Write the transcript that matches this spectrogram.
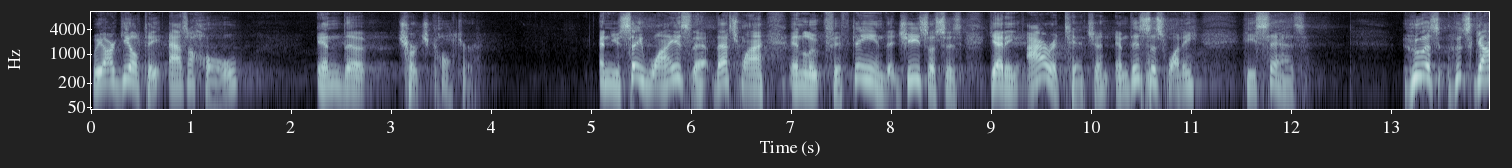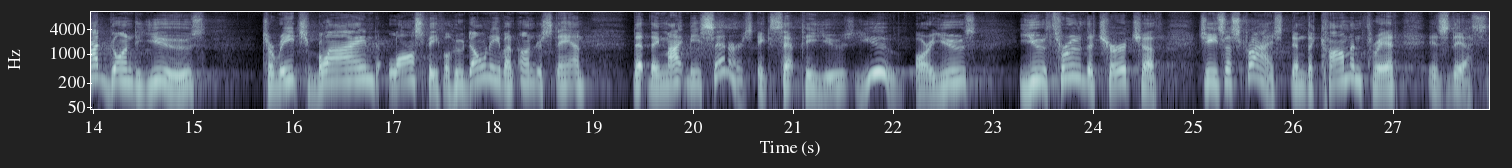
We are guilty as a whole in the church culture. And you say, why is that? That's why in Luke 15 that Jesus is getting our attention, and this is what he, he says. Who is, who's God going to use to reach blind, lost people who don't even understand that they might be sinners, except He use you or use you through the church of Jesus Christ? And the common thread is this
